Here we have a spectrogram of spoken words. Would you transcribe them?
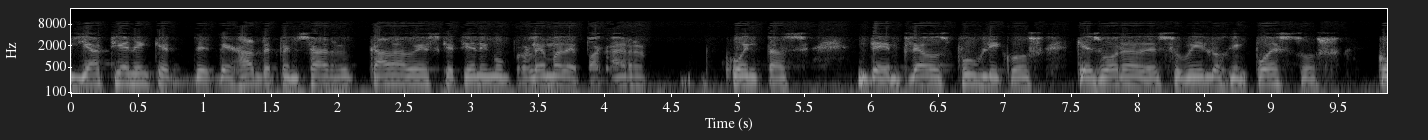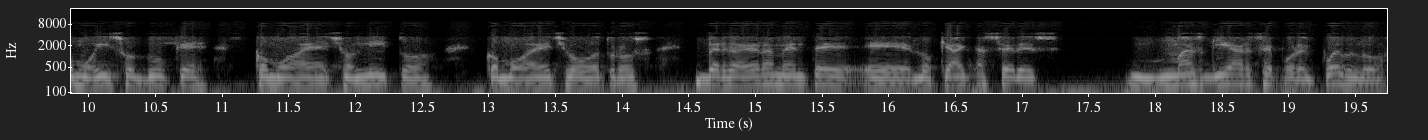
ya tienen que de- dejar de pensar cada vez que tienen un problema de pagar cuentas de empleados públicos que es hora de subir los impuestos, como hizo Duque, como ha hecho Nito, como ha hecho otros. Verdaderamente eh, lo que hay que hacer es más guiarse por el pueblo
